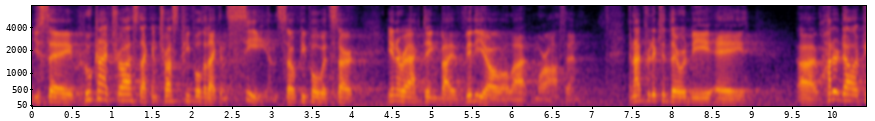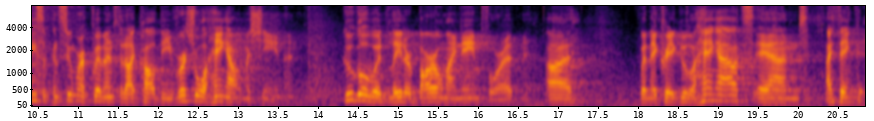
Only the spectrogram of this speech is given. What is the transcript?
you say, who can I trust? I can trust people that I can see. And so people would start interacting by video a lot more often. And I predicted there would be a uh, $100 piece of consumer equipment that I called the virtual hangout machine. And Google would later borrow my name for it. Uh, when they created Google Hangouts, and I think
